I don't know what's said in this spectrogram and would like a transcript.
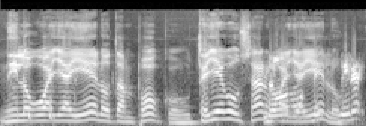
Ni los guayayelos tampoco. ¿Usted llegó a usar No, guayayelos? mi- mire,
